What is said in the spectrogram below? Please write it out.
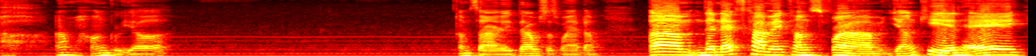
oh, I'm hungry, y'all. I'm sorry. That was just random. Um, the next comment comes from Young Kid. Hey.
